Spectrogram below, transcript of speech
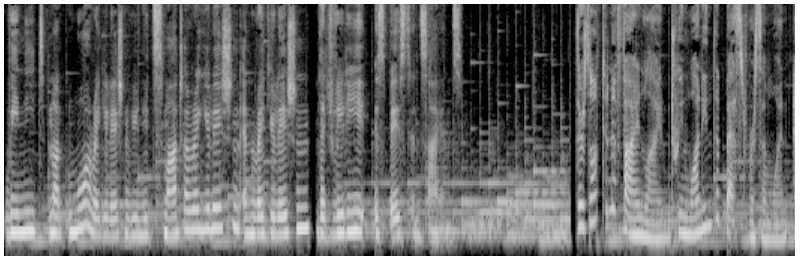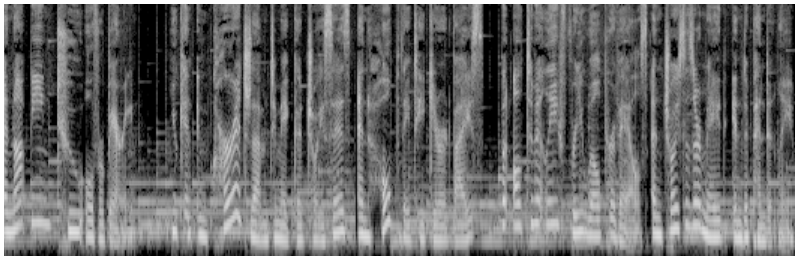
We need not more regulation, we need smarter regulation and regulation that really is based in science. There's often a fine line between wanting the best for someone and not being too overbearing. You can encourage them to make good choices and hope they take your advice, but ultimately, free will prevails and choices are made independently.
